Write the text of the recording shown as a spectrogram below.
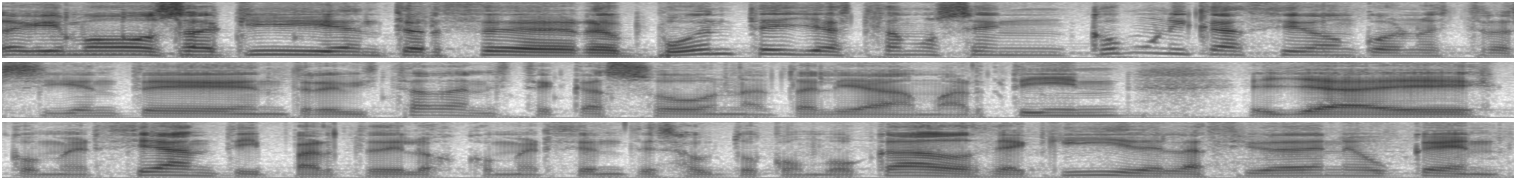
Seguimos aquí en Tercer Puente, ya estamos en comunicación con nuestra siguiente entrevistada, en este caso Natalia Martín. Ella es comerciante y parte de los comerciantes autoconvocados de aquí, de la ciudad de Neuquén,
